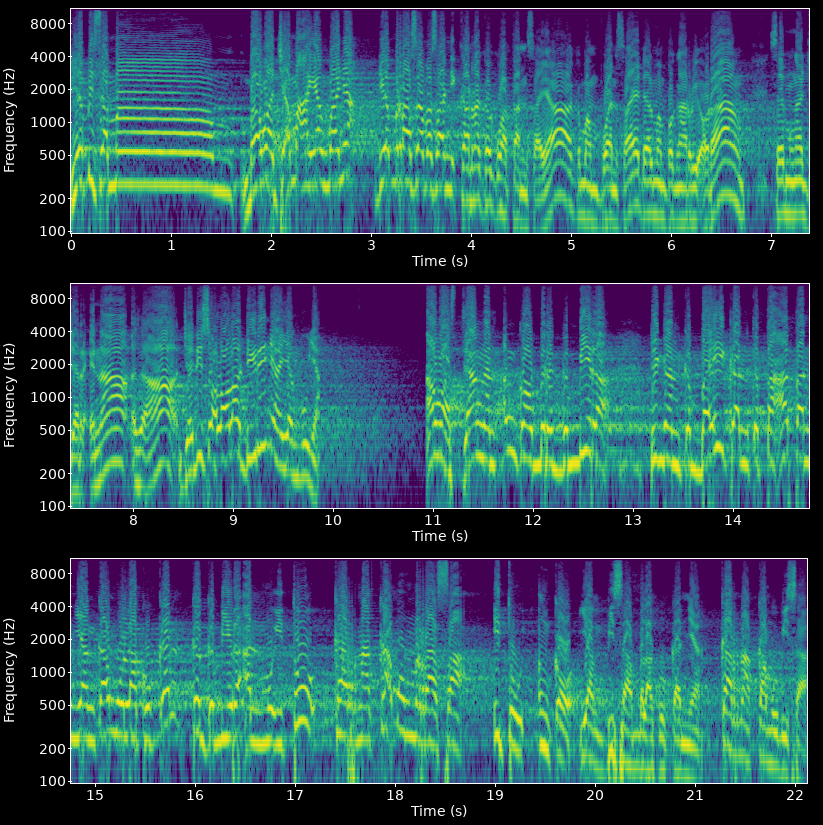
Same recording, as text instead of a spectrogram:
dia bisa membawa jamaah yang banyak. Dia merasa bahasanya karena kekuatan saya kemampuan saya dalam mempengaruhi orang. Saya mengajar enak. Jadi seolah-olah dirinya yang punya. Awas jangan engkau bergembira dengan kebaikan ketaatan yang kamu lakukan. Kegembiraanmu itu karena kamu merasa itu engkau yang bisa melakukannya karena kamu bisa.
